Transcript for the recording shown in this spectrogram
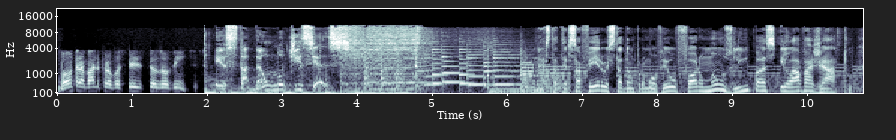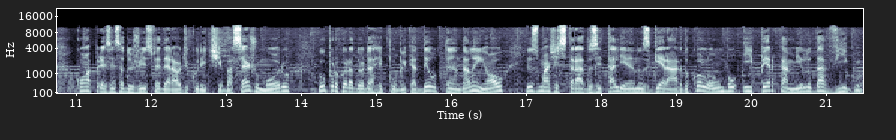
Bom trabalho para vocês e seus ouvintes. Estadão Notícias. Nesta terça-feira, o Estadão promoveu o Fórum Mãos Limpas e Lava Jato, com a presença do juiz federal de Curitiba, Sérgio Moro, o procurador da República, Deltan Dallagnol, e os magistrados italianos Gerardo Colombo e Percamilo Davigo,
